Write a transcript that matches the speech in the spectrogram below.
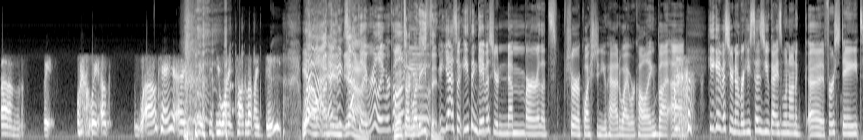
Um, wait, wait. Okay. Okay. Uh, you want to talk about my date? Well, yeah, I mean, exactly. yeah. Really, we're calling. wanna talk about Ethan. Yeah, so Ethan gave us your number. That's sure a question you had why we're calling, but uh, he gave us your number. He says you guys went on a uh, first date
